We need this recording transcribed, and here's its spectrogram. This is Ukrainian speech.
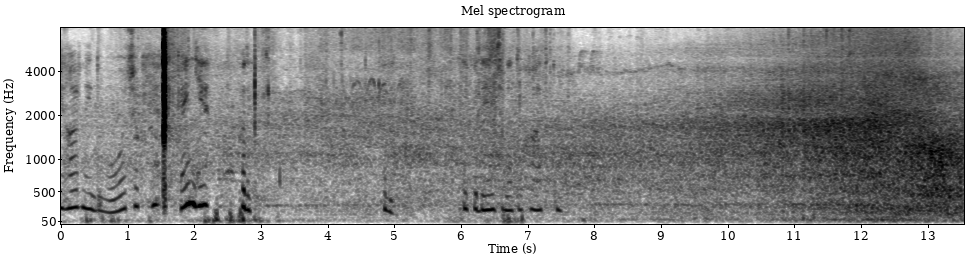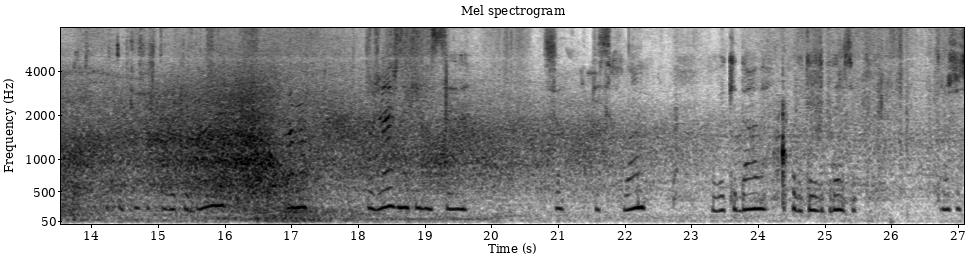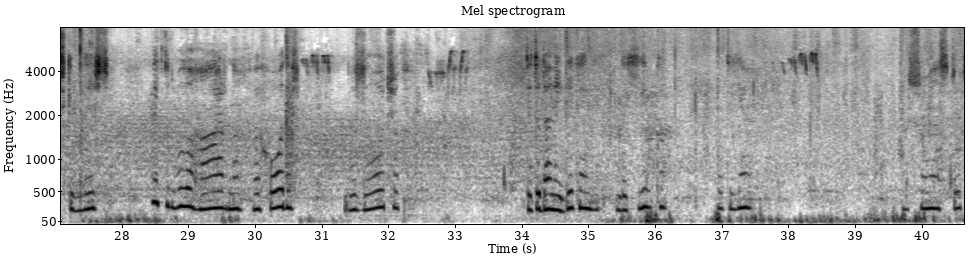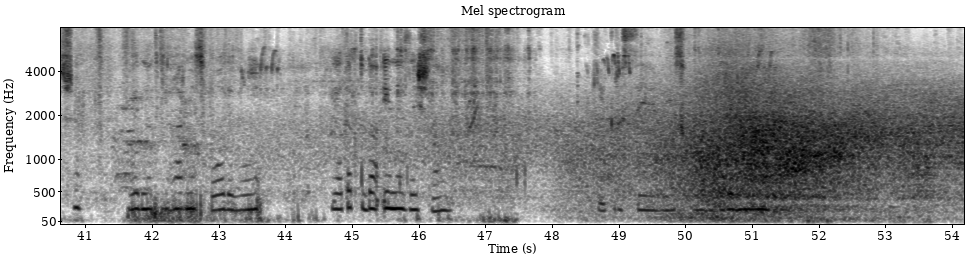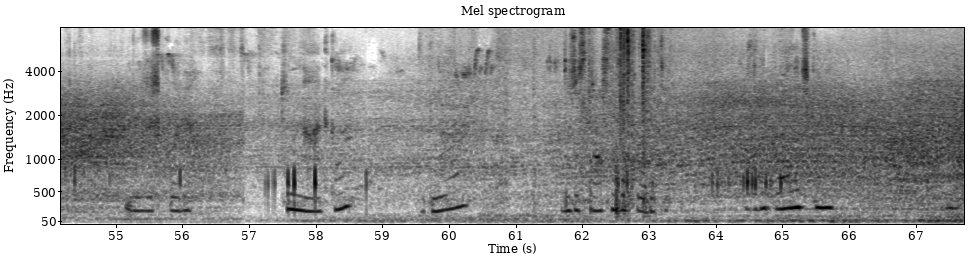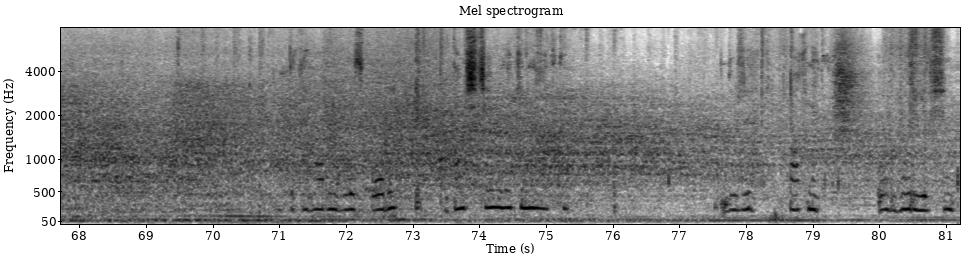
такий гарний дубочок є. Фенді, ходи. Ходи. Ходи подивимося на ту хатку. Тут щось повикидали. Певно, пожежники гасили. Все, якийсь хлам викидали. Ходи, Кенді, подивимося. Трошечки ближче. Як тут було гарно. Виходиш, бузочок. Ти туди не йди. Дахівка. От є. А що у нас тут ще? Видно, такі гарні сходи були. Я так туди і не зайшла. Такі красиві сходи, дерев'яні. Дуже шкода. Кімнатка. Одна. Дуже страшно заходити. З віконечками. Такі гарні були сходи. А там ще була кімнатка. Дуже пахне обгорівшим.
